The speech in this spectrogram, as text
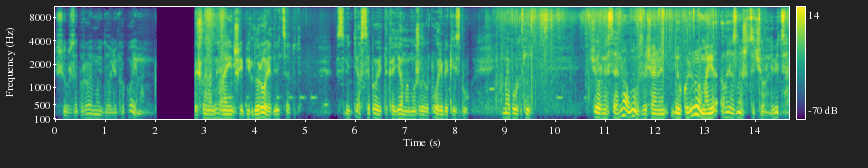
Що ж, забираємо і далі копаємо. Прийшли на, на інший бік дороги, дивіться тут. Сміття сипають така яма, можливо, погріб якийсь був. У мене був такий чорний сигнал, ну, звичайно, він був кольоровим, а я, але я знаю, що це чорний. Дивіться.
